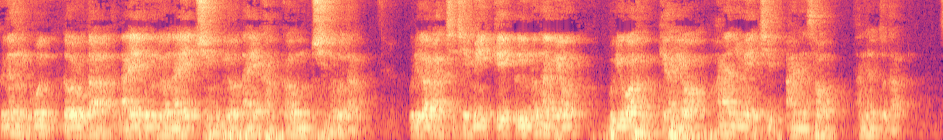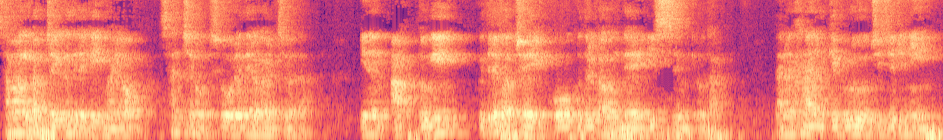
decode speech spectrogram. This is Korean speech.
그는 곧 너로다 나의 동료 나의 친구요 나의 가까운 친구로다. 우리가 같이 재미있게 의논하며 우리와 함께하여 하나님의 집 안에서 다녔도다. 사망이 갑자기 그들에게 임하여 산채로 수월에 내려갈지어다. 이는 악독이 그들의 거처에 있고 그들 가운데 있음이로다. 나는 하나님께 부르짖으리니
